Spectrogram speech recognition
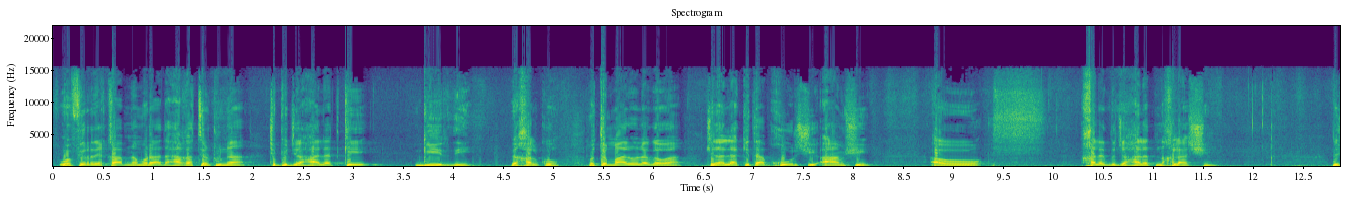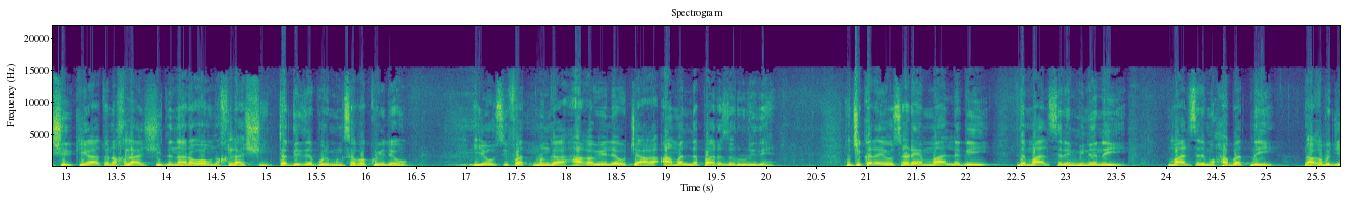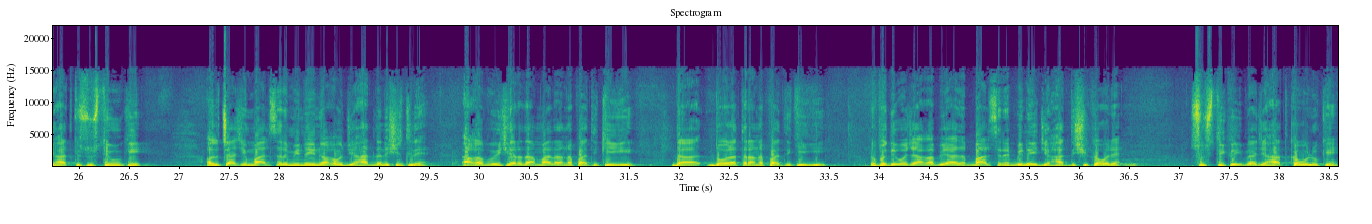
وفي الرقاب نه مراد هغه څټونه چې په جهالت کې گیر دي د خلکو نو ته مال ولګوا چې د الله کتاب خور شي عام شي او خلک د جهالت نخلاص شي د شرکیات نخلاص شي د نارواو نخلاص شي تر دې پورې موږ سبق ویلو یو صفت موږ هغه ویلو چې هغه عمل لپاره ضروری دی چې کله یو سړی مال لګي د مال سره مینه نه مال سره محبت نه نو هغه به جهاد کې سستی وکي او چا چې مال سره مين نه هغه جهاد لنی شتله هغه به چیرې د مال نه پاتې کیږي د دولت را نه پاتې کیږي نو په دې وجه هغه بیا د مال سره مين جهاد نشي کوله سستی کوي بیا جهاد کولو کې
